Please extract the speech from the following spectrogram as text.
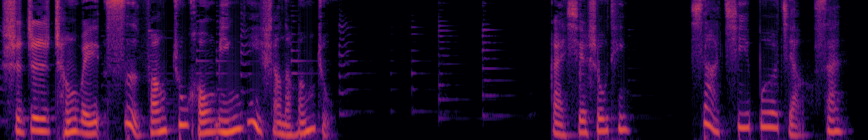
使之成为四方诸侯名义上的盟主。感谢收听，下期播讲三，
